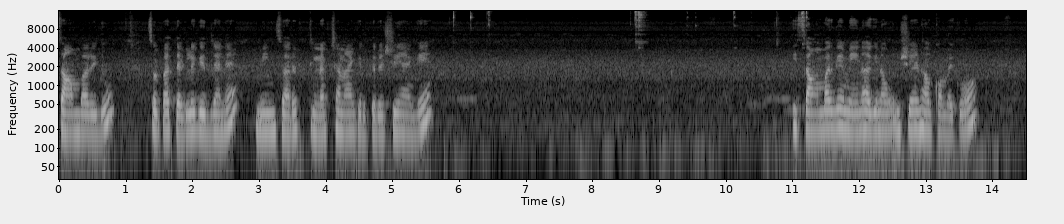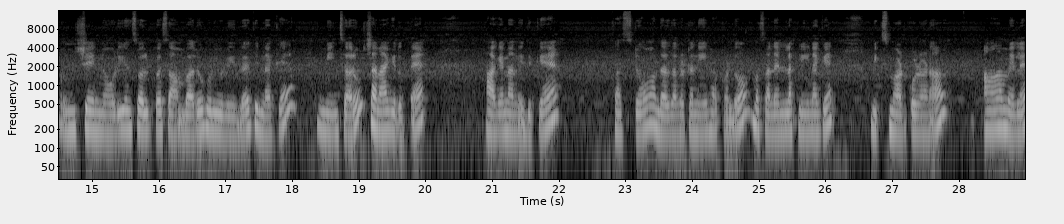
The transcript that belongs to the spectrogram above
ಸಾಂಬಾರಿದು ಸ್ವಲ್ಪ ತೆಳ್ಳಗಿದ್ರೇ ಮೀನು ಸಾರು ತಿನ್ನೋಕ್ಕೆ ಚೆನ್ನಾಗಿರುತ್ತೆ, ರುಚಿಯಾಗಿ. ಈ ಸಾಂಬಾರಿಗೆ ಮೇನಾಗಿ ನಾವು ಹುಣ್ಸೆಹಣ್ಣು ಹಾಕ್ಕೊಬೇಕು. ಹುಣ್ಸೆಹಣ್ಣು ನೋಡಿ ಒಂದು ಸ್ವಲ್ಪ ಸಾಂಬಾರು ಹುಳಿ ಹುಳಿ ಇದ್ರೆ ತಿನ್ನೋಕ್ಕೆ ಮೀನು ಸಾರು ಚೆನ್ನಾಗಿರುತ್ತೆ. ಹಾಗೆ ನಾನು ಇದಕ್ಕೆ ಫಸ್ಟು ಒಂದು ಅರ್ಧ ಲೋಟ ನೀರು ಹಾಕ್ಕೊಂಡು ಮಸಾಲೆ ಎಲ್ಲ ಕ್ಲೀನಾಗಿ ಮಿಕ್ಸ್ ಮಾಡ್ಕೊಳ್ಳೋಣ. ಆಮೇಲೆ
